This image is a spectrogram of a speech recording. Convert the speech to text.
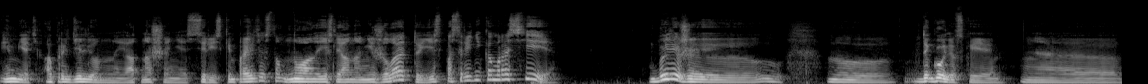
иметь определенные отношения с сирийским правительством, но если она не желает, то есть посредником России. Были же э, э, деголевские э,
